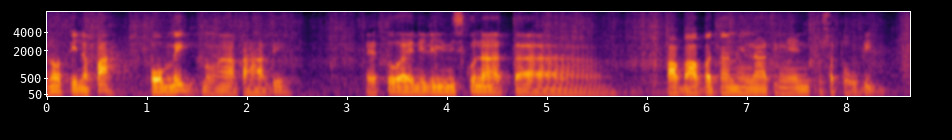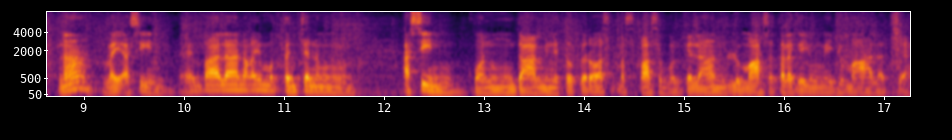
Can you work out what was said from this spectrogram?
ano, tinapa, homemade mga kahabi. Ito ay nilinis ko na at ah, pababad na natin ngayon ito sa tubig na may asin. Eh, bahala na kayong magtansya ng asin kung anong dami nito. Pero as mas possible, kailangan lumasa talaga yung medyo maalat siya.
